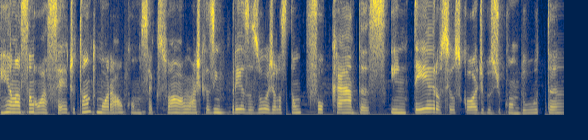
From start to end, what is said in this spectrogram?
Em relação ao assédio, tanto moral como sexual, eu acho que as empresas hoje elas estão focadas em ter os seus códigos de conduta,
